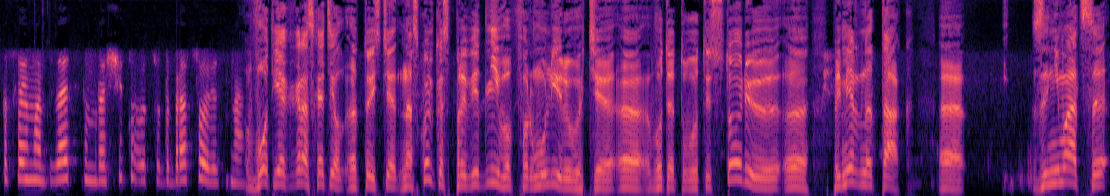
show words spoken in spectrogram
по своим обязательствам рассчитываться добросовестно. Вот я как раз хотел, э, то есть э, насколько справедливо формулировать э, э, вот эту вот историю э, примерно так. Э, заниматься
